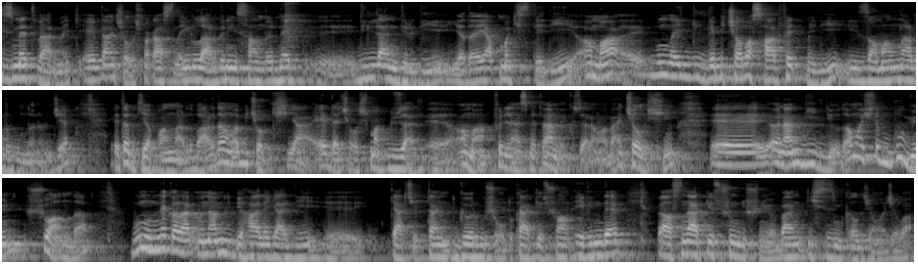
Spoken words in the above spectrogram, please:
hizmet vermek, evden çalışmak aslında yıllardır insanların hep e, dillendirdiği ya da yapmak istediği ama e, bununla ilgili de bir çaba sarf etmediği zamanlardı bundan önce. E tabii ki yapanlar da vardı ama birçok kişi ya evde çalışmak güzel e, ama freelance hizmet vermek güzel ama ben çalışayım e, önemli değil diyordu. Ama işte bugün şu anda bunun ne kadar önemli bir hale geldiği e, gerçekten görmüş olduk. Herkes şu an evinde ve aslında herkes şunu düşünüyor. Ben işsiz mi kalacağım acaba?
